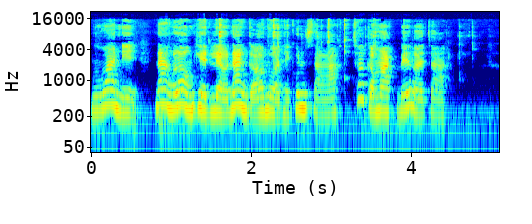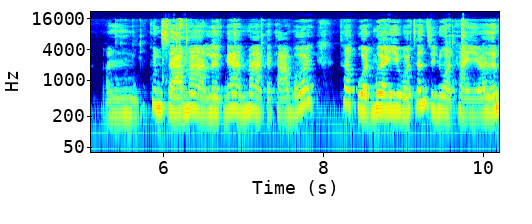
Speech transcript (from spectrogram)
มือว่านนี่นั่งลองเฮ็ดแล้วนั่งก็เอาหนวดให้คุณสาเธอก็มักได้เลยจ้ะอันคุณสามาเลิกงานมากก็ถามเอ้ยเธอปวดเมื่อยอยู่ว่าฉันสิหนวดให้ว่าซั่น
